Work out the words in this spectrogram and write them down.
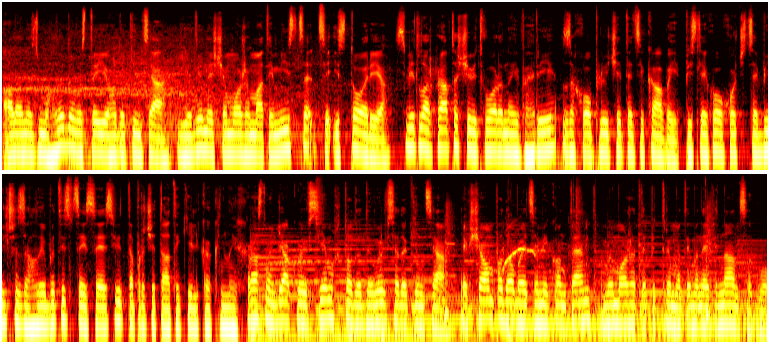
але не змогли довести його до кінця. Єдине, що може мати місце, це історія. Світ Ларкрафта, що відтворений в грі, захоплюючий та цікавий, після якого хочеться більше заглибитись в цей всесвіт та прочитати кілька книг. Красно дякую всім. Всім, хто додивився до кінця. Якщо вам подобається мій контент, ви можете підтримати мене фінансово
